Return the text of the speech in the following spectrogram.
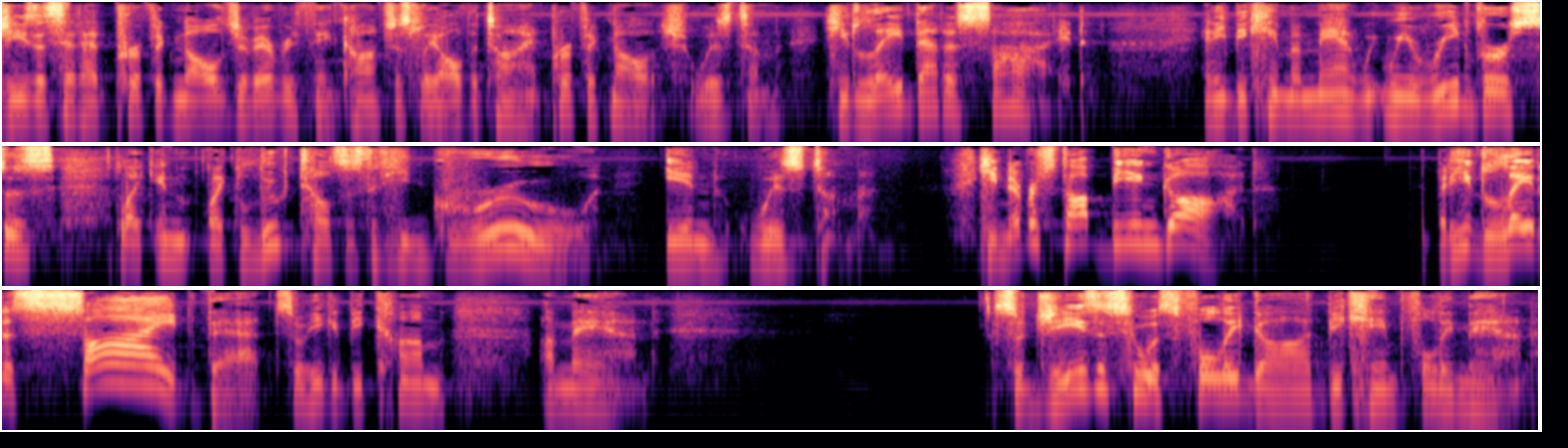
Jesus had had perfect knowledge of everything consciously all the time. Perfect knowledge, wisdom. He laid that aside and he became a man. We, we read verses like in, like Luke tells us that he grew in wisdom. He never stopped being God, but he laid aside that so he could become a man. So Jesus, who was fully God, became fully man.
